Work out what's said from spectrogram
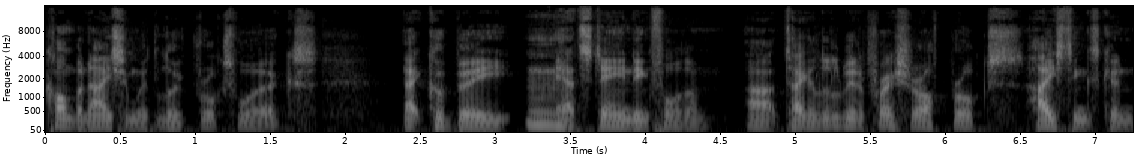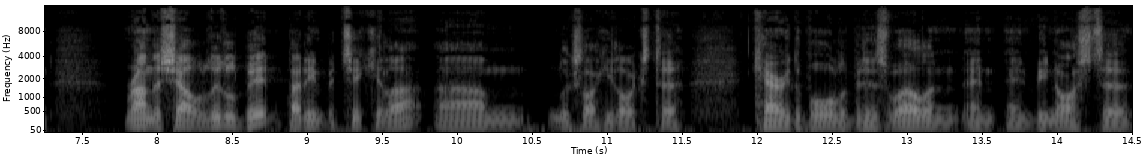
combination with Luke Brooks works, that could be outstanding for them. Uh, take a little bit of pressure off Brooks. Hastings can run the show a little bit, but in particular, um, looks like he likes to carry the ball a bit as well, and, and, and be nice to,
